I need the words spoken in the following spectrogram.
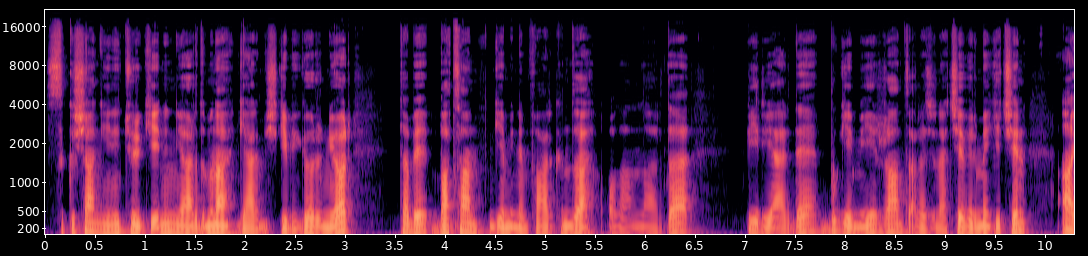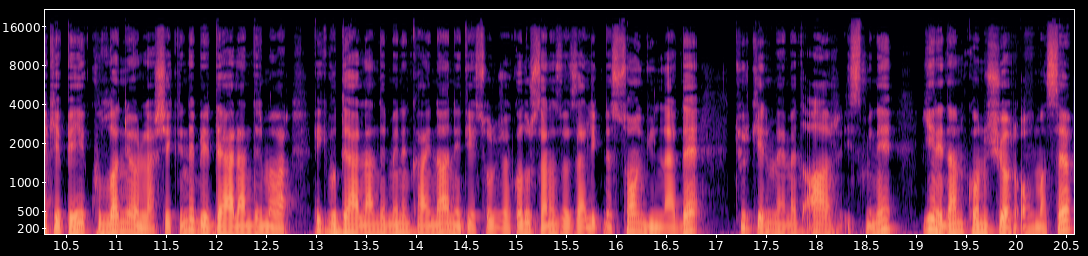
sıkışan yeni Türkiye'nin yardımına gelmiş gibi görünüyor. Tabi batan geminin farkında olanlar da bir yerde bu gemiyi rant aracına çevirmek için AKP'yi kullanıyorlar şeklinde bir değerlendirme var. Peki bu değerlendirmenin kaynağı ne diye soracak olursanız özellikle son günlerde Türkiye'nin Mehmet Ağar ismini yeniden konuşuyor olması.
